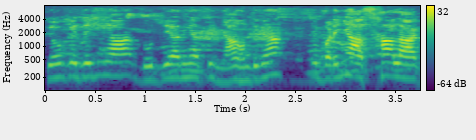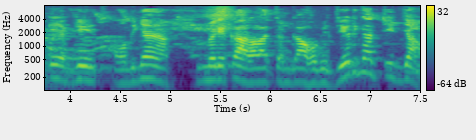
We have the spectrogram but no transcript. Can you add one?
ਕਿਉਂਕਿ ਜਿਹੜੀਆਂ ਦੂਜਿਆਂ ਦੀਆਂ ਧੀਆਂ ਹੁੰਦੀਆਂ, ਇਹ ਬੜੀਆਂ ਆਸਾਂ ਲਾ ਕੇ ਅੱਗੇ ਆਉਂਦੀਆਂ ਆ ਮੇਰੇ ਘਰ ਵਾਲਾ ਚੰਗਾ ਹੋਵੇ। ਜਿਹੜੀਆਂ ਚੀਜ਼ਾਂ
